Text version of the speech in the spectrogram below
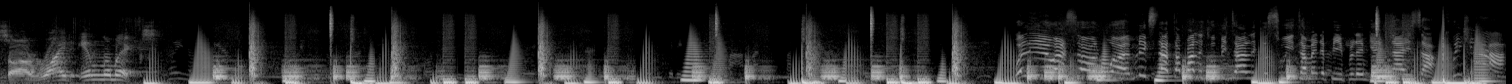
Ingredients are right in the mix. Well, you are sound boy. Mix that up a little bit and a little sweet make the people them get nicer. We are.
